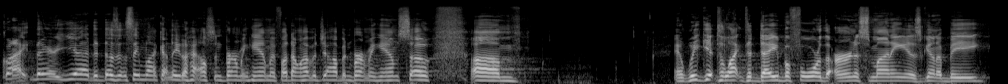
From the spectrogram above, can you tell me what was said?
quite there yet. It doesn't seem like I need a house in Birmingham if I don't have a job in Birmingham. So, um, and we get to like the day before the earnest money is going to be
